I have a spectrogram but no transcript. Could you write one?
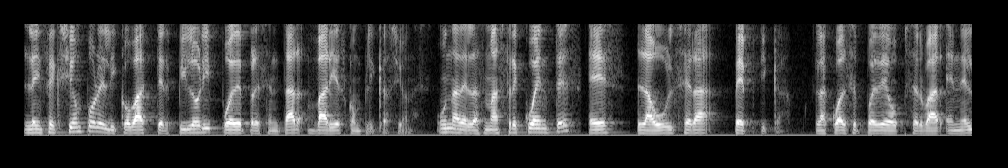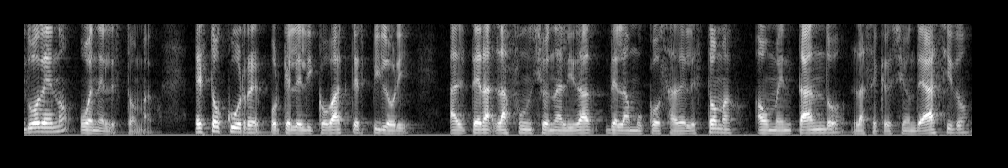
La infección por Helicobacter pylori puede presentar varias complicaciones. Una de las más frecuentes es la úlcera péptica, la cual se puede observar en el duodeno o en el estómago. Esto ocurre porque el Helicobacter pylori altera la funcionalidad de la mucosa del estómago, aumentando la secreción de ácido,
